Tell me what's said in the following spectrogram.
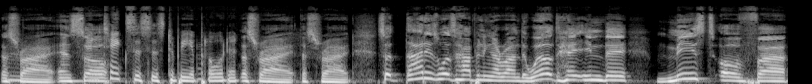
That's mm. right. And so and Texas is to be applauded. That's right. That's right. So that is what's happening around the world. Hey, in the midst of uh,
